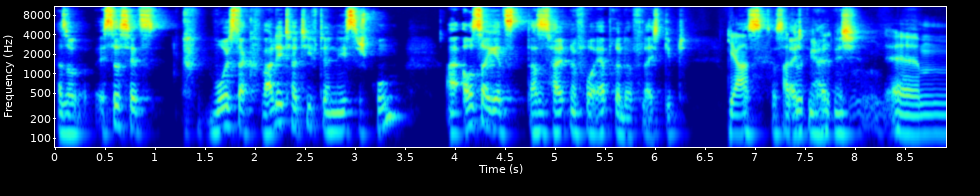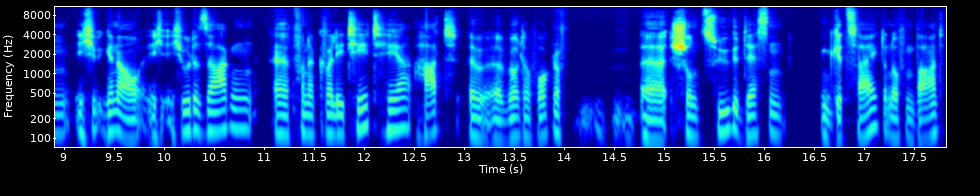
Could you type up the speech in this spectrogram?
Also ist das jetzt, wo ist da qualitativ der nächste Sprung? Außer jetzt, dass es halt eine VR-Brille vielleicht gibt. Ja, das, das also, reicht mir halt äh, nicht. Ähm, ich, genau, ich, ich würde sagen, äh, von der Qualität her hat äh, World of Warcraft äh, schon Züge dessen gezeigt und offenbart,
